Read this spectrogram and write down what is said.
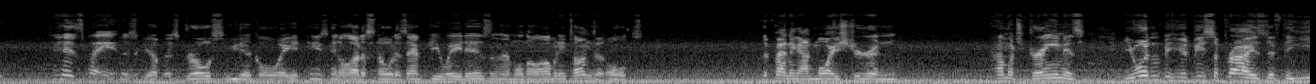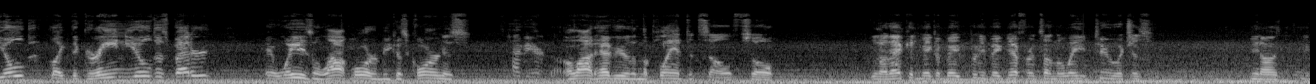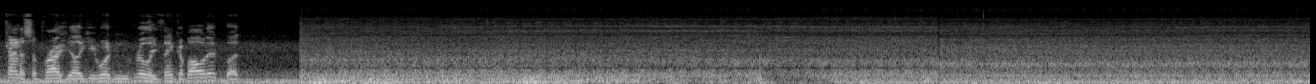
his weight. His, yep, his gross vehicle weight. He's going to let us know what his empty weight is, and then we'll know how many tons it holds. Depending on moisture and how much grain is. You wouldn't be, you'd be surprised if the yield, like the grain yield is better, it weighs a lot more because corn is Heavier. a lot heavier than the plant itself. So, you know, that could make a big, pretty big difference on the weight too, which is, you know, it kind of surprised you. Like you wouldn't really think about it, but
